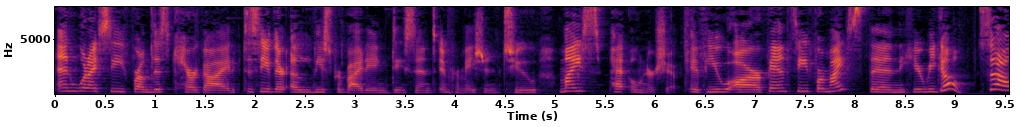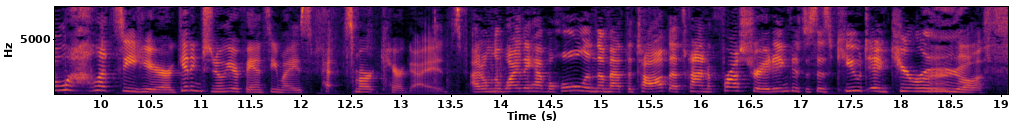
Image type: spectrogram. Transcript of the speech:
and what I see from this care guide to see if they're at least providing decent information to mice pet ownership. If you are fancy for mice, then here we go. So let's see here, getting to know your fancy mice pet smart care guides. I don't know why they have a hole in them at the top. That's kind of frustrating because it says cute and curious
